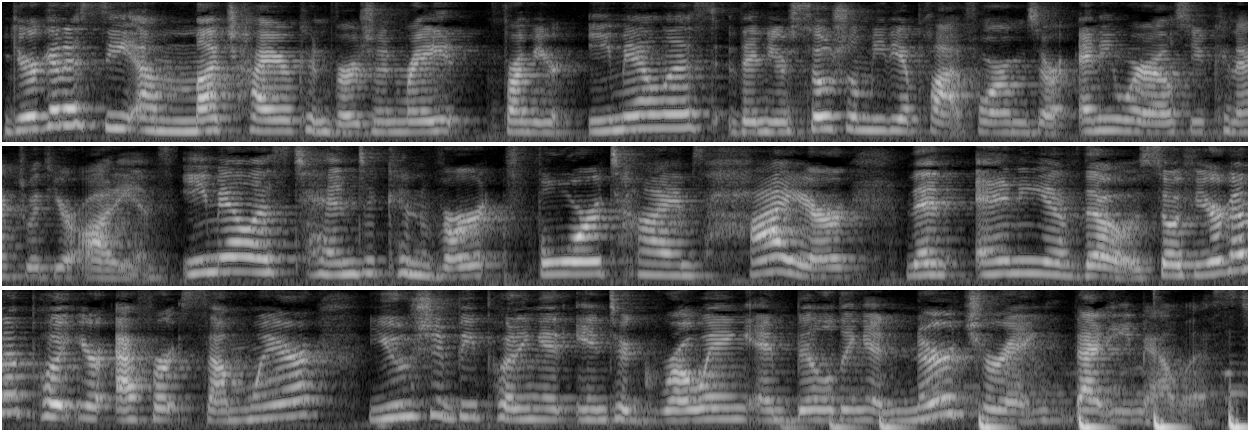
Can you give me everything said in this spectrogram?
You're going to see a much higher conversion rate from your email list than your social media platforms or anywhere else you connect with your audience. Email lists tend to convert four times higher than any of those. So if you're gonna put your effort somewhere, you should be putting it into growing and building and nurturing that email list.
